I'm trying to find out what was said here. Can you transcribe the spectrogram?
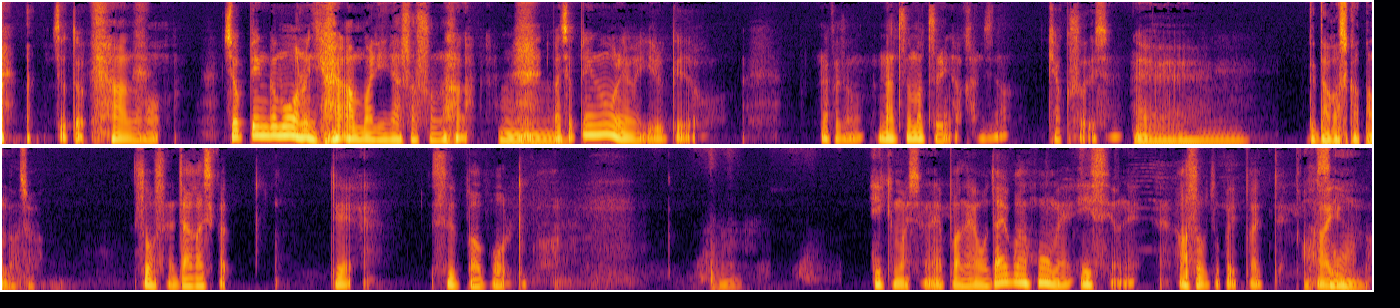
ちょっと、あの、ショッピングモールにはあんまりいなさそうな。うん。まあ、ショッピングモールにもいるけど、なんかその、夏祭りな感じな客層でしたね。ええで、駄菓子買ったんだ、じゃあ。そうですね。駄菓子買って、スーパーボールとか。行きましたね。やっぱね、お台場方面いいっすよね。遊ぶとこいっぱいあって。あ、はいそうなんだ。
